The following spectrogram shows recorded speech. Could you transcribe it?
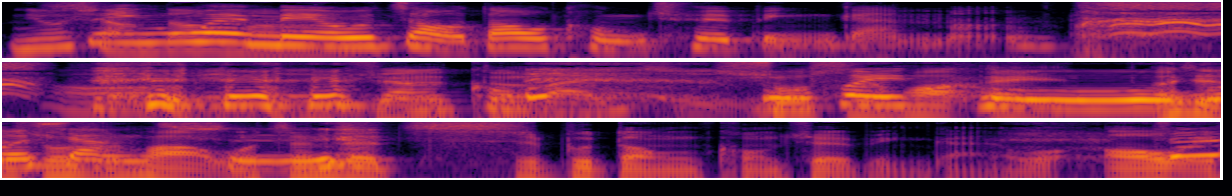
你有是因为没有找到孔雀饼干吗？哦，变成一张空白纸。说实话，哎、欸，而且说实话，我，我真的吃不懂孔雀饼干，我 always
